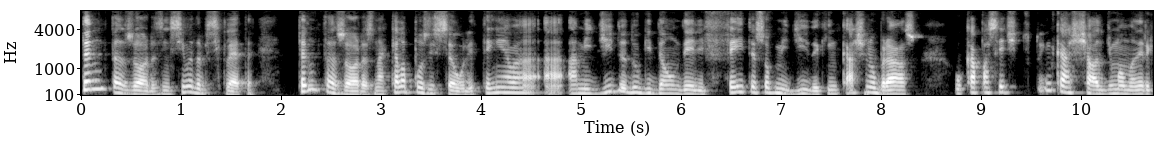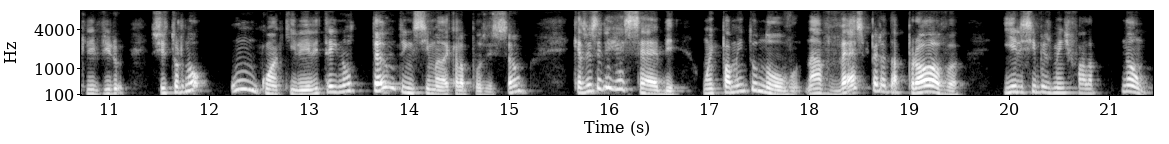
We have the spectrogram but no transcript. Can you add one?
tantas horas em cima da bicicleta, tantas horas naquela posição, ele tem a, a, a medida do guidão dele feita sob medida, que encaixa no braço, o capacete tudo encaixado de uma maneira que ele virou, se tornou um com aquilo, e ele treinou tanto em cima daquela posição, que às vezes ele recebe um equipamento novo na véspera da prova, e ele simplesmente fala, não,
